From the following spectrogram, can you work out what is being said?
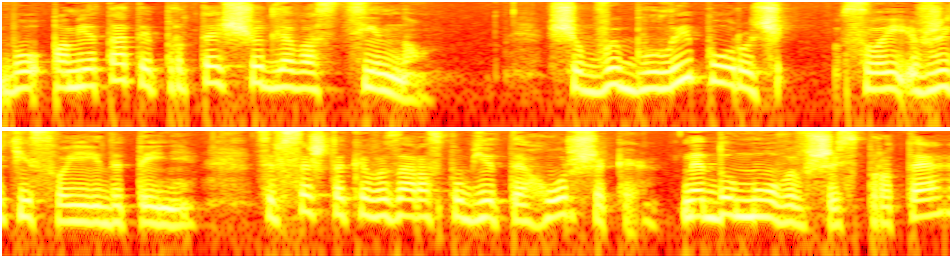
бо пам'ятати про те, що для вас цінно, щоб ви були поруч в, свої, в житті своєї дитині. Це все ж таки ви зараз поб'єте горшики, не домовившись про те,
